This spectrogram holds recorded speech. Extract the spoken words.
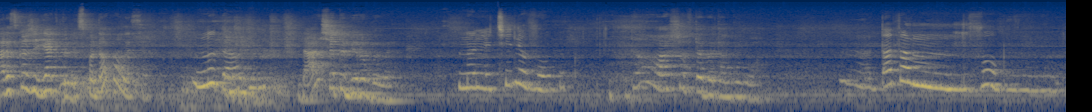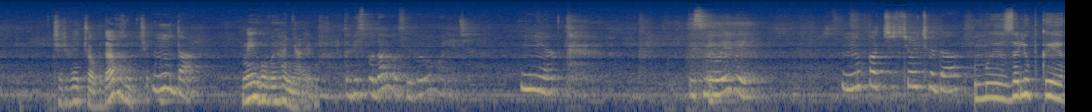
А розкажи, як тобі сподобалося? Ну да. Да? Що тобі робили? Налетіли вовк. Да, а що в тебе там було? Та там зуб. Черв'ячок, да, в зубчик? Ну да. Ми його виганяємо. Тобі сподобалось, не було боляче? Ні. Ти сміливий? Ну, по чуть-чуть, да. Ми залюбки е,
